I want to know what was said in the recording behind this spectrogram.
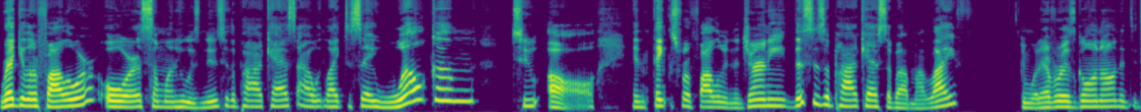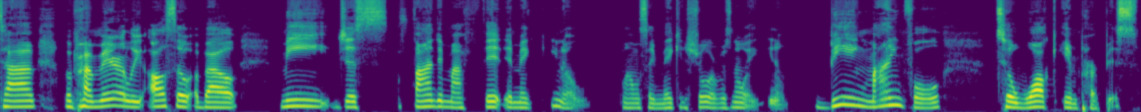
regular follower or someone who is new to the podcast, I would like to say welcome to all, and thanks for following the journey. This is a podcast about my life and whatever is going on at the time, but primarily also about me just finding my fit and make, you know, I won't say making sure, was no you know, being mindful to walk in purpose.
